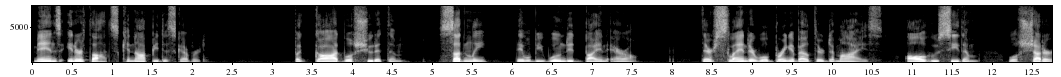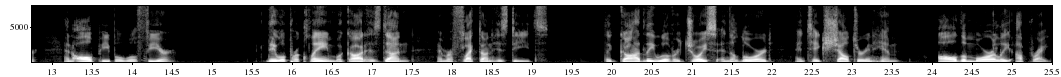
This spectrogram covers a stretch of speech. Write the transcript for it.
Man's inner thoughts cannot be discovered. But God will shoot at them. Suddenly they will be wounded by an arrow. Their slander will bring about their demise. All who see them will shudder, and all people will fear. They will proclaim what God has done and reflect on his deeds. The godly will rejoice in the Lord and take shelter in him. All the morally upright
